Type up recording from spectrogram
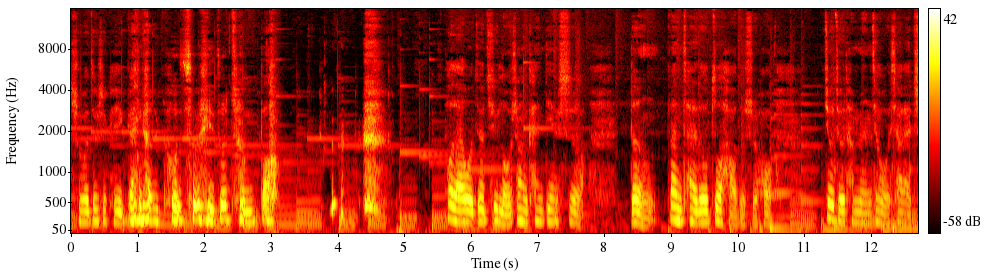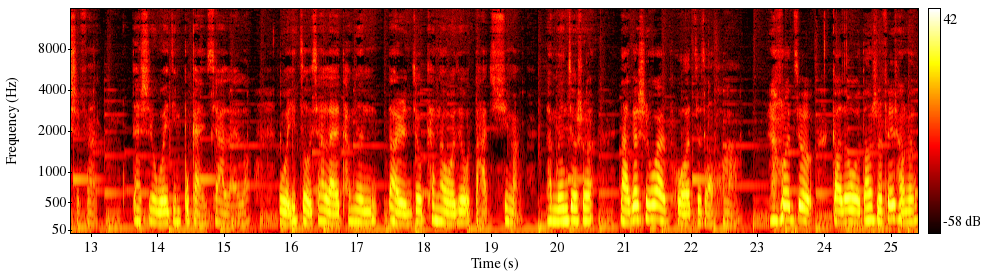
说，就是可以尴尬的抠出一座城堡。后来我就去楼上看电视了。等饭菜都做好的时候，舅舅他们叫我下来吃饭，但是我已经不敢下来了。我一走下来，他们大人就看到我就打趣嘛，他们就说哪个是外婆这种话，然后就搞得我当时非常的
